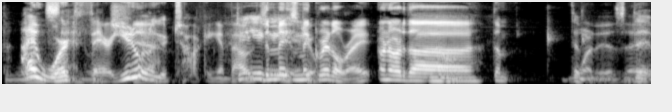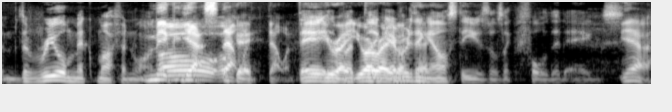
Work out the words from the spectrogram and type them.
the I worked sandwich. there. You don't know what you're talking about. Dude, you- the you- Mc- McGriddle, right? Or no, the the, The, what is it? the the real McMuffin one. Mc, Oh, yes, that okay. one. That one. they You're right, but, you are like, right about Everything that. else they use those like folded eggs. yeah,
